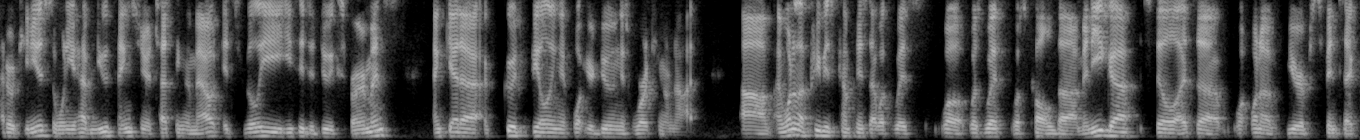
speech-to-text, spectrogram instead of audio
heterogeneous. So when you have new things and you're testing them out, it's really easy to do experiments and get a, a good feeling if what you're doing is working or not. Um, and one of the previous companies I was with, well, was with was called uh, Meniga. Still, it's a, one of Europe's fintech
